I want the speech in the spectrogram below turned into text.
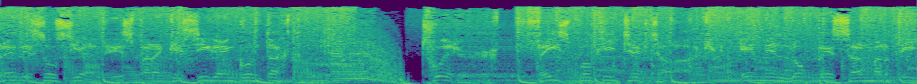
Redes sociales para que siga en contacto: Twitter, Facebook y TikTok. M. López San Martín.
